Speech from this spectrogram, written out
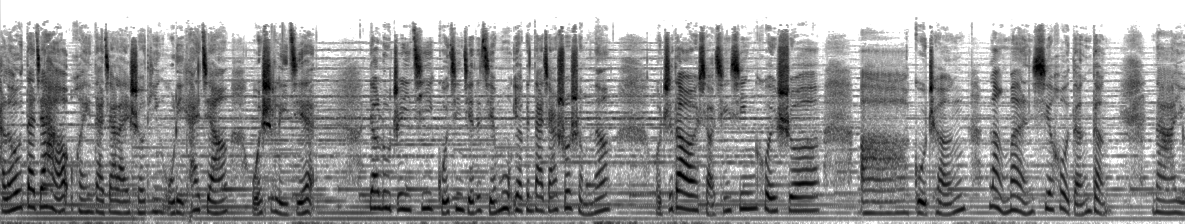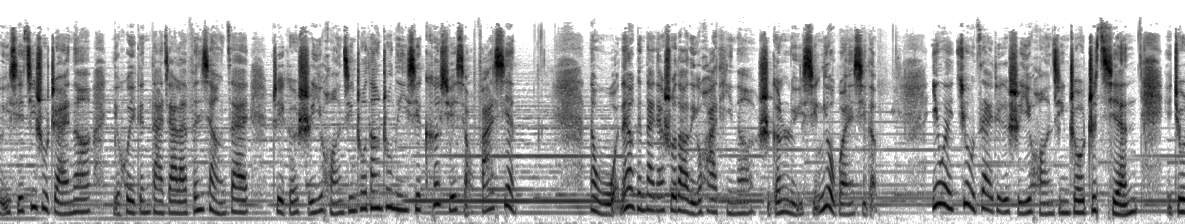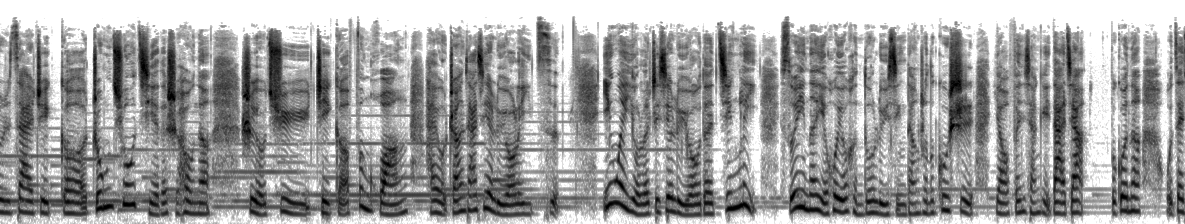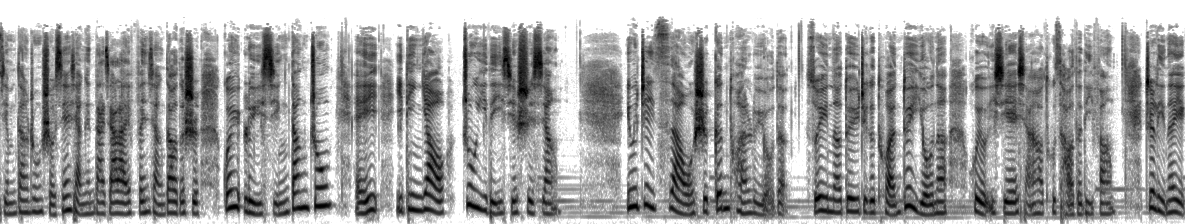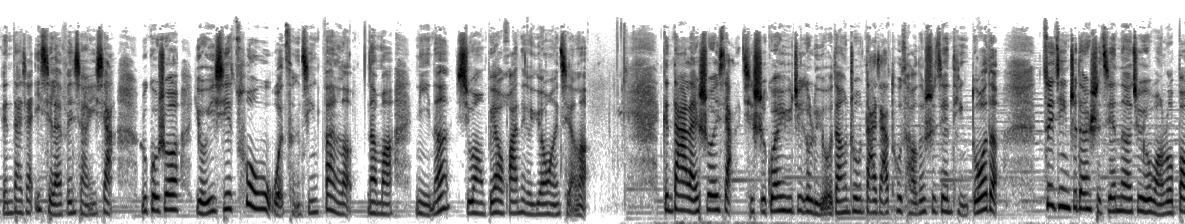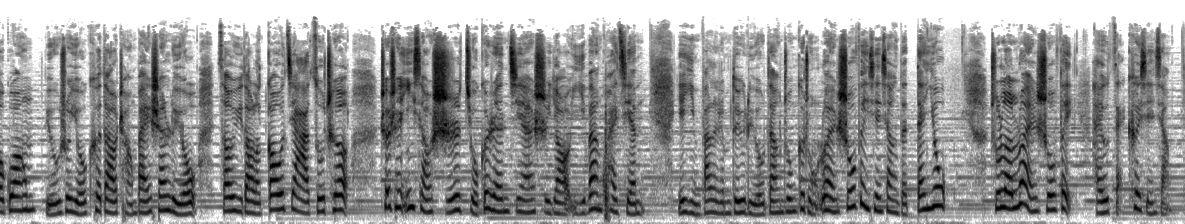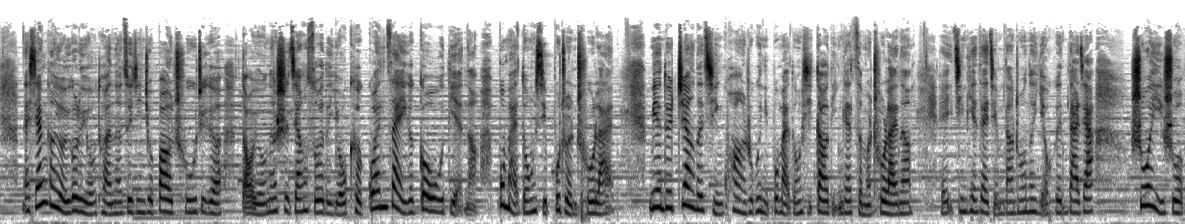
Hello，大家好，欢迎大家来收听无理开讲，我是李杰。要录制一期国庆节的节目，要跟大家说什么呢？我知道小清新会说啊，古城、浪漫、邂逅等等。那有一些技术宅呢，也会跟大家来分享在这个十一黄金周当中的一些科学小发现。那我呢，要跟大家说到的一个话题呢，是跟旅行有关系的。因为就在这个十一黄金周之前，也就是在这个中秋节的时候呢，是有去这个凤凰还有张家界旅游了一次。因为有了这些旅游的经历，所以呢，也会有很多旅行当中的故事要分享给大家。不过呢，我在节目当中首先想跟大家来分享到的是关于旅行当中，哎，一定要注意的一些事项。因为这次啊，我是跟团旅游的，所以呢，对于这个团队游呢，会有一些想要吐槽的地方。这里呢，也跟大家一起来分享一下。如果说有一些错误我曾经犯了，那么你呢，希望不要花那个冤枉钱了。跟大家来说一下，其实关于这个旅游当中，大家吐槽的事件挺多的。最近这段时间呢，就有网络曝光，比如说游客到长白山旅游，遭遇到了高价租车，车程一小时，九个人竟然是要一万块钱，也引发了人们对于旅游当中各种乱收费现象的担忧。除了乱收费，还有宰客现象。那香港有一个旅游团呢，最近就爆出这个导游呢是将所有的游客关在一个购物点呢，不买东西不准出来。面对这这样的情况，如果你不买东西，到底应该怎么出来呢？哎，今天在节目当中呢，也会跟大家说一说。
